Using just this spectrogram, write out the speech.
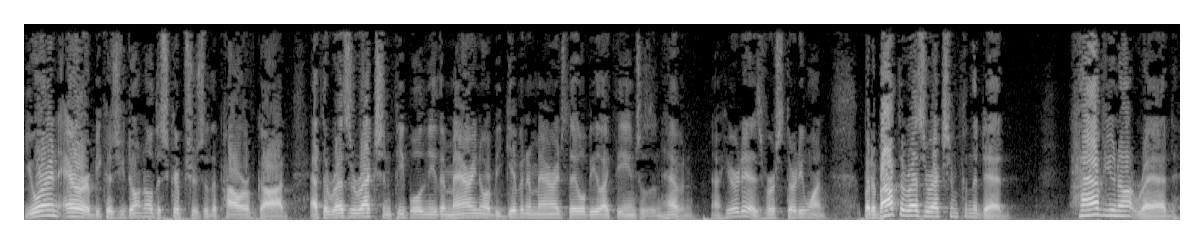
You are in error because you don't know the scriptures or the power of God. At the resurrection, people will neither marry nor be given in marriage. They will be like the angels in heaven. Now here it is, verse 31. But about the resurrection from the dead, have you not read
